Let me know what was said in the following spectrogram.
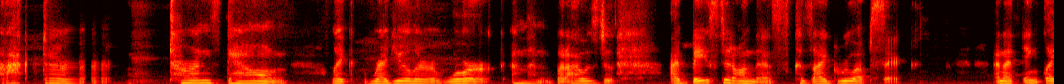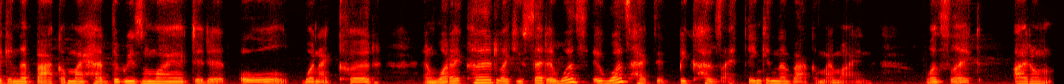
actor turns down like regular work and then but I was just I based it on this cuz I grew up sick and I think like in the back of my head, the reason why I did it all when I could and what I could, like you said, it was it was hectic because I think in the back of my mind was like, I don't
